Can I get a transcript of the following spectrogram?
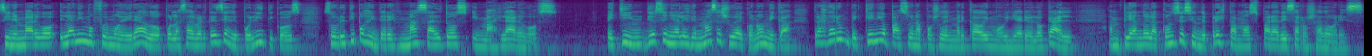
Sin embargo, el ánimo fue moderado por las advertencias de políticos sobre tipos de interés más altos y más largos. Pekín dio señales de más ayuda económica tras dar un pequeño paso en apoyo del mercado inmobiliario local, ampliando la concesión de préstamos para desarrolladores.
